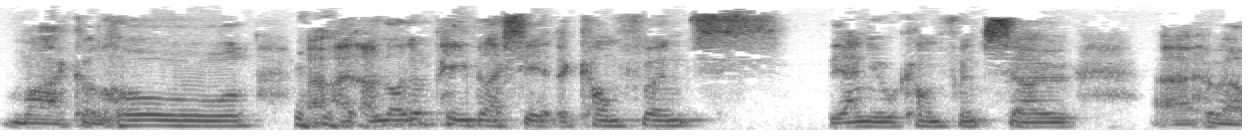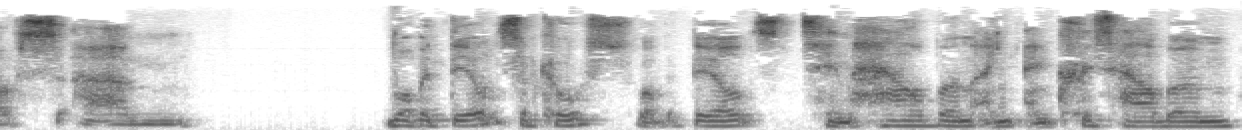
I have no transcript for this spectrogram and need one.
Michael Hall, a, a lot of people I see at the conference, the annual conference. So, uh, who else? Um, Robert Diltz, of course, Robert Diltz, Tim Halbum and, and Chris Halbum,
